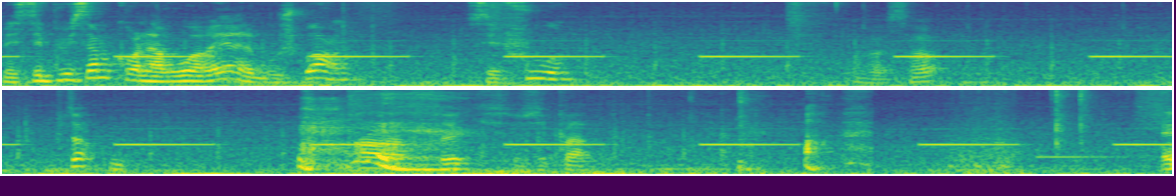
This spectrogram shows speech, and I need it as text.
Mais c'est plus simple quand la roue arrière, elle bouge pas, hein. C'est fou, hein. On va ça. Putain. Ah fuck, j'ai pas. Eh,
